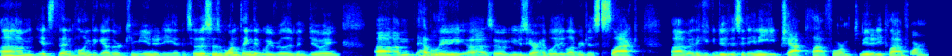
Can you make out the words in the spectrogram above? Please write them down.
Um, it's then pulling together community, and so this is one thing that we've really been doing um, heavily, uh, so UCR heavily leverages Slack. Um, I think you can do this in any chat platform, community platform.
